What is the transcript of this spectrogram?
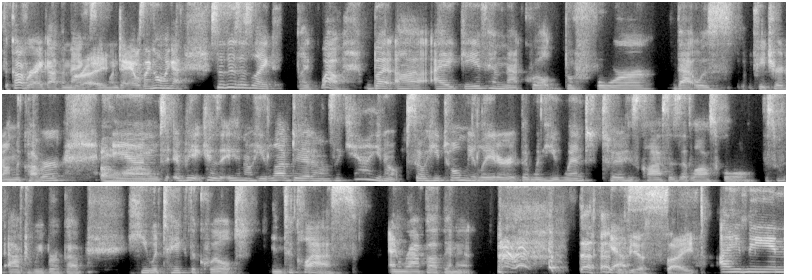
the cover. I got the magazine right. one day. I was like, oh my god! So this is like like wow. But uh, I gave him that quilt before that was featured on the cover oh, and wow. because you know he loved it and i was like yeah you know so he told me later that when he went to his classes at law school this was after we broke up he would take the quilt into class and wrap up in it that had yes. to be a sight. I mean,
